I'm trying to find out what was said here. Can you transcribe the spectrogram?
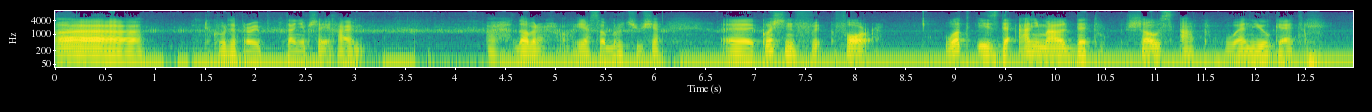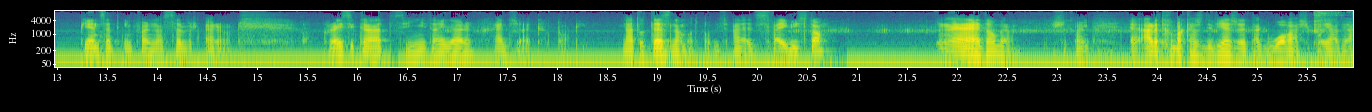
eee, kurde, prawie pytanie przejechałem. Ech, dobra, o, jest, obrócił się. E, question 4. What is the animal that shows up when you get 500 infernal server error? Crazy cat, Sweeney tiger, hedgehog, puppy. Na to też znam odpowiedź, ale sfailić to? Nie, dobra, już. E, ale to chyba każdy wie, że ta głowa się pojawia.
